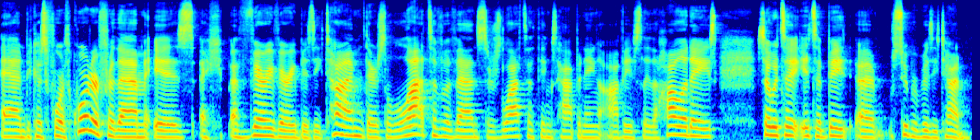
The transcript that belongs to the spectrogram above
and because fourth quarter for them is a, a, very very busy time. There's lots of events. There's lots of things happening obviously the holidays. So it's a it's a big a super busy time.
